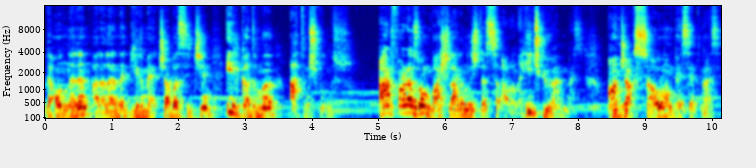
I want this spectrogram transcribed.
ve onların aralarına girme çabası için ilk adımı atmış bulunur. Ar-Pharazôn başlangıçta Sauron'a hiç güvenmez. Ancak Sauron pes etmez.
